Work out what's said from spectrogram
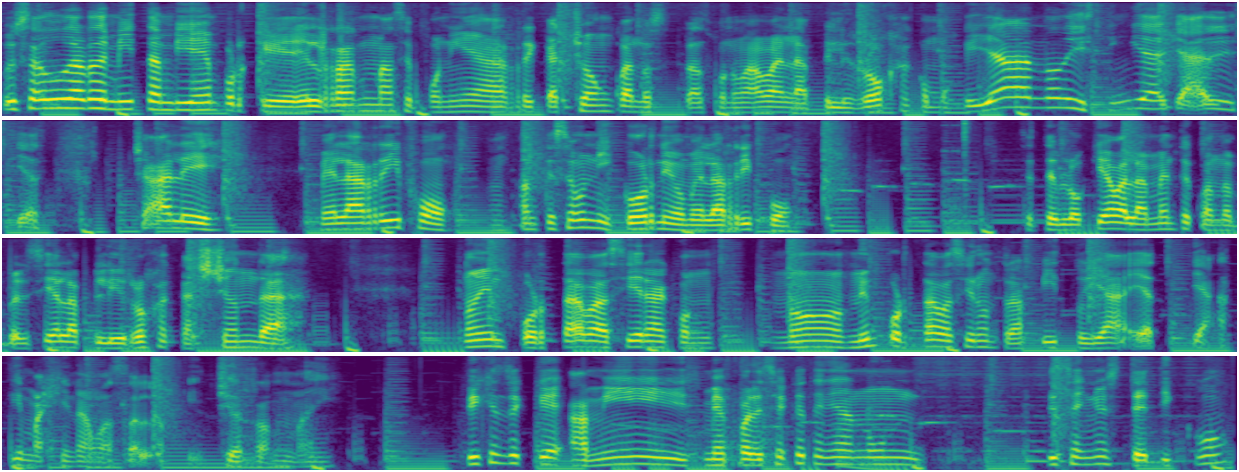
pues a dudar de mí también porque el Ranma se ponía ricachón cuando se transformaba en la pelirroja. Como que ya no distinguía, ya decías, chale, me la rifo. Aunque sea unicornio, me la rifo se te bloqueaba la mente cuando aparecía la pelirroja cachonda. No importaba si era con. No, no importaba si era un trapito, ya, ya, ya te imaginabas a la pinche rama ahí. Fíjense que a mí me parecía que tenían un diseño estético,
